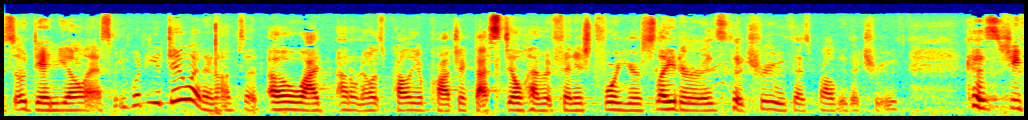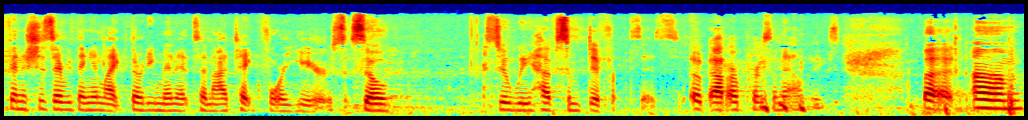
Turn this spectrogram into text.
so Danielle asked me, What are you doing? And I said, Oh, I, I don't know. It's probably a project I still haven't finished four years later, is the truth. That's probably the truth. Because she finishes everything in like 30 minutes and I take four years. So, so we have some differences about our personalities. but, um,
